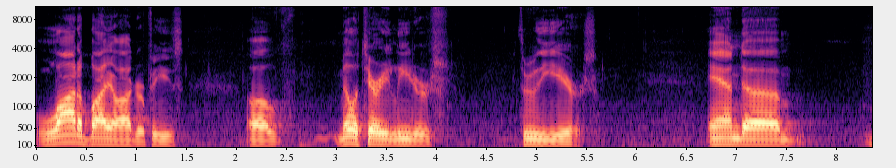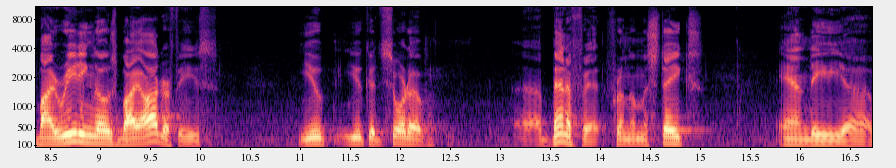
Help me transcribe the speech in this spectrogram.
a lot of biographies of military leaders through the years. And um, by reading those biographies, you, you could sort of uh, benefit from the mistakes and the, uh,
